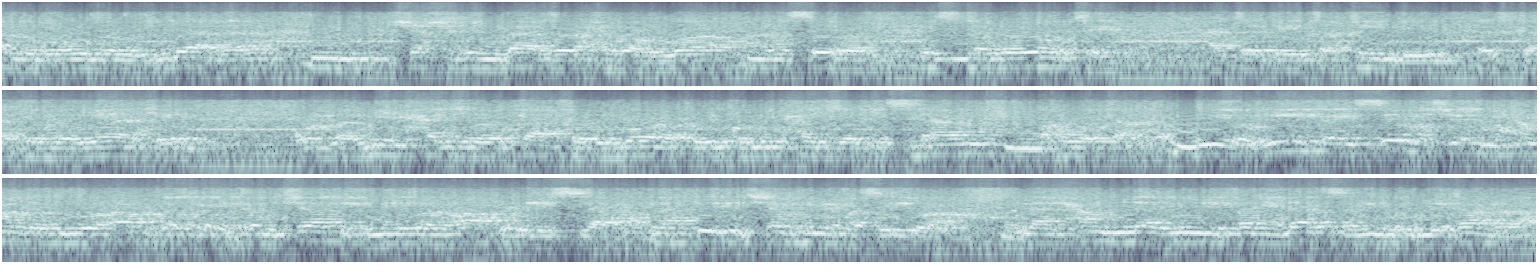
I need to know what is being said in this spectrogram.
alghuruz walvijana shekh bin baz rahimahullah anasema mwislamu yoyote atakaitakidi katika يتقيدي اذكى ايمانياتي وما بين حج الكافر البورة لكم من حج الإسلام فهو كافر. ديو هي كيسير شيخ محمد بن عبد الله بن شاكي بن الراق الاسلام. نحكي شاب بن فسيوا. الحمد لله يقول لي فاني لا سبيل بريطانيا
